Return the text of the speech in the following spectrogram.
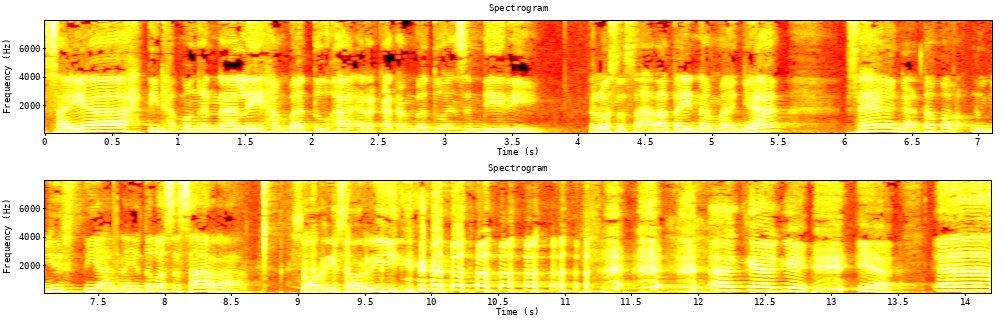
Saya tidak mengenali hamba Tuhan, rekan hamba Tuhan sendiri. Kalau sesara tadi namanya, saya nggak tahu kalau Justiana itu lo sesara. Sorry sorry. Oke oke, ya, eh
